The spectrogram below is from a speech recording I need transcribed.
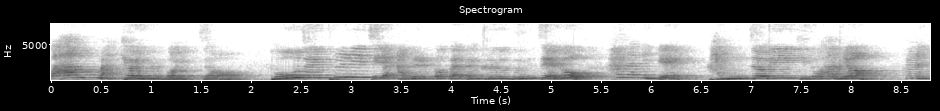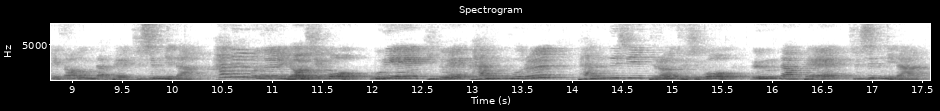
꽉 막혀 있는 거 있죠. 도저히 풀리지 않을 것 같은 그 문제도 하나님께 간절히 기도하며 하나님께서 응답해 주십니다. 하늘 문을 여시고 우리의 기도의 간구를 반드시 들어주시고 응답해 주십니다.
